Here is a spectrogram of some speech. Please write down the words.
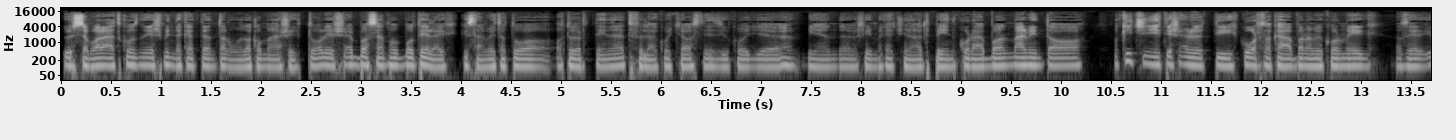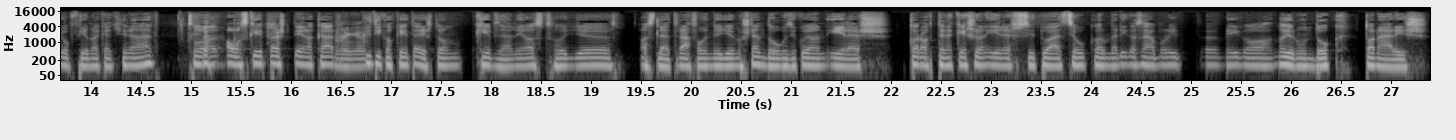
összebarátkozni, és mind a ketten tanulnak a másiktól, és ebben a szempontból tényleg kiszámítható a, a történet, főleg, hogyha azt nézzük, hogy milyen filmeket csinált Payne korábban, mármint a, a kicsinyítés előtti korszakában, amikor még azért jobb filmeket csinált. Szóval ahhoz képest én akár Igen. kritikaként el is tudom képzelni azt, hogy azt lehet ráfogni, hogy ő most nem dolgozik olyan éles karakterek és olyan éles szituációkkal, mert igazából itt még a nagyon undok tanár is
